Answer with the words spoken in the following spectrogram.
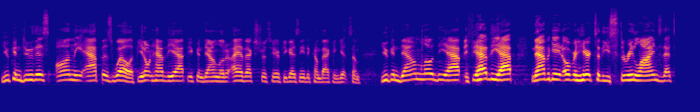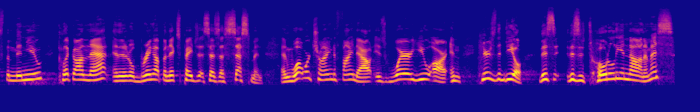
you can do this on the app as well. If you don't have the app, you can download it. I have extras here if you guys need to come back and get some. You can download the app. If you have the app, navigate over here to these three lines. That's the menu. Click on that, and it'll bring up a next page that says assessment. And what we're trying to find out is where you are. And here's the deal this, this is totally anonymous,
